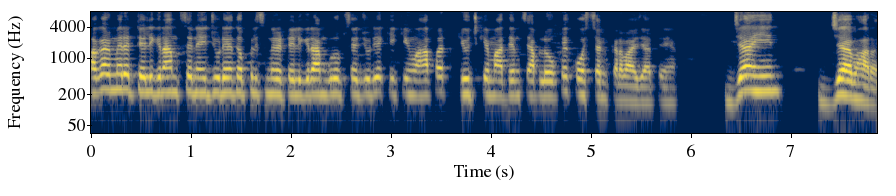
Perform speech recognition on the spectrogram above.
अगर मेरे टेलीग्राम से नहीं जुड़े हैं तो प्लीज़ मेरे टेलीग्राम ग्रुप से जुड़िए, क्योंकि वहाँ पर क्यूज के माध्यम से आप लोगों के क्वेश्चन करवाए जाते हैं। जय हिंद, जय भारत।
